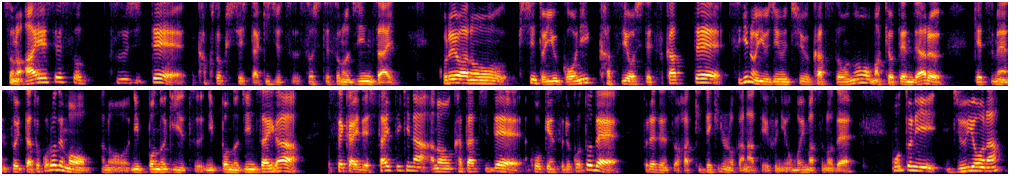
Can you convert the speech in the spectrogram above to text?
その ISS を通じて獲得してきた技術、そしてその人材、これをあのきちんと有効に活用して使って、次の有人宇宙活動のま拠点である月面、そういったところでもあの日本の技術、日本の人材が世界で主体的なあの形で貢献することで、プレゼンスを発揮できるのかなというふうに思いますので、本当に重要な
